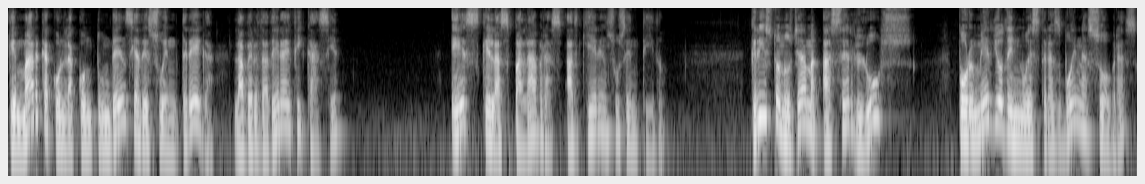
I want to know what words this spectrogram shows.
que marca con la contundencia de su entrega la verdadera eficacia, es que las palabras adquieren su sentido. Cristo nos llama a ser luz por medio de nuestras buenas obras,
